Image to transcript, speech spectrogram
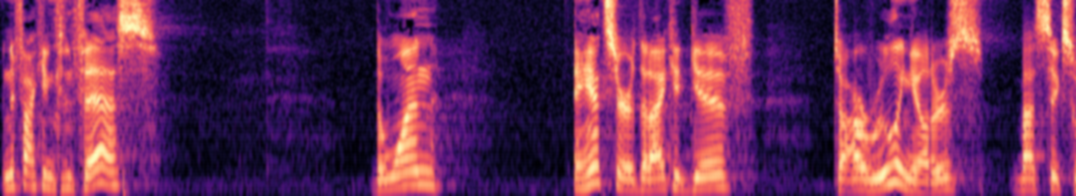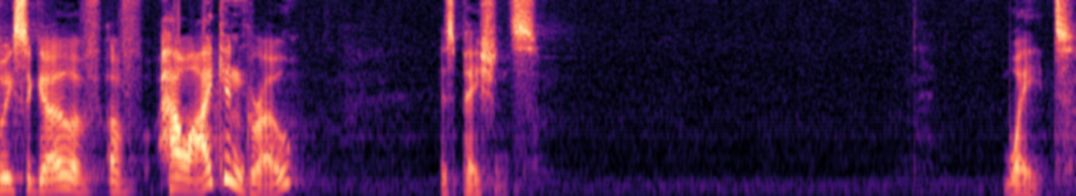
And if I can confess, the one answer that I could give to our ruling elders about six weeks ago of, of how I can grow is patience. Wait.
